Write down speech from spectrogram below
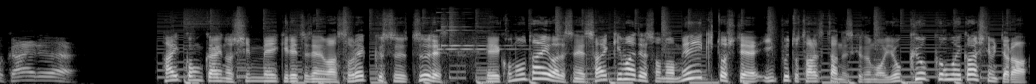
お帰る。はい今回の新名機列伝はソレックス2です、えー、この台はですね最近までその名機としてインプットされてたんですけどもよくよく思い返してみたら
